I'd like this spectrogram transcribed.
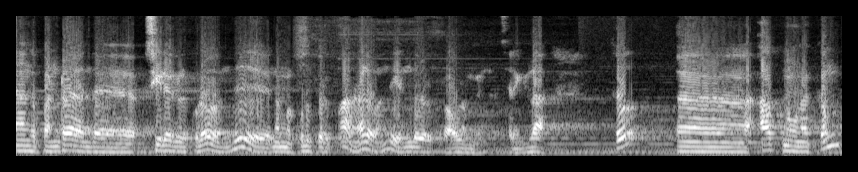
நாங்கள் பண்ணுற பண்ற அந்த சீடர்கள் கூட வந்து நம்ம கொடுத்துருக்கோம். அதனால வந்து எந்த ஒரு ப்ராப்ளம் இல்லை. சரிங்களா? ஸோ ஆத்ம வணக்கம்.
